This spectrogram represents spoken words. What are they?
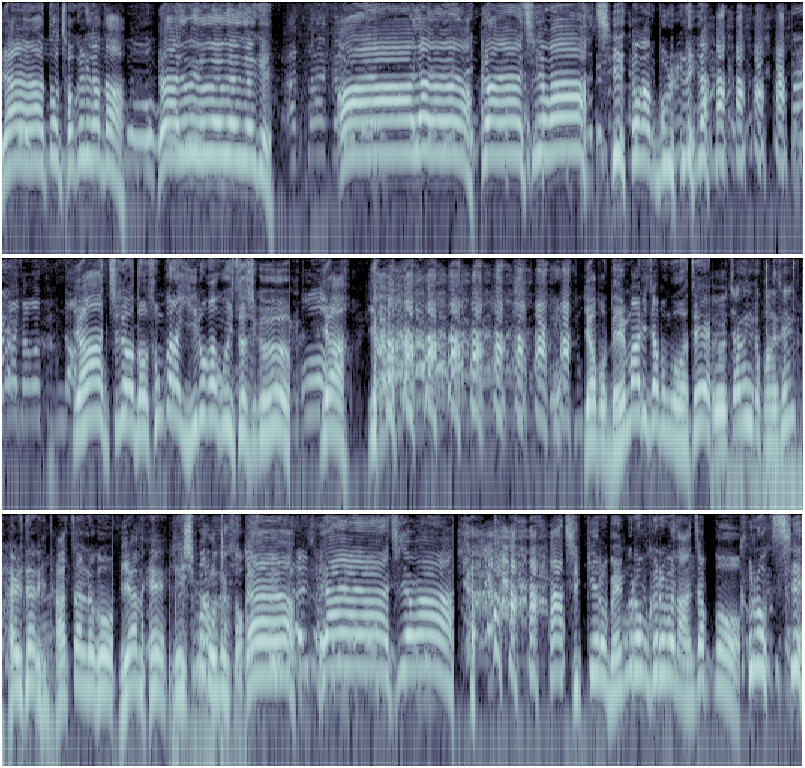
야, 야, 또 저글링 간다. 야, 여기, 여기, 여기, 여기, 여기. 아, 야, 야, 야, 야, 야, 야, 진영아, 진영아, 물리가. 야, 진영아, 너 손가락 잃어 가고 있어 지금. 야, 야, 야, 뭐 네 마리 잡은 것 같아. 이거 작으니까 방생? 발다리 다 자르고 미안해. 얘 신발 어디 갔어? 야야야 야야야 지영아. 집게로 맹그로브 그러면 안 잡고 그렇지.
